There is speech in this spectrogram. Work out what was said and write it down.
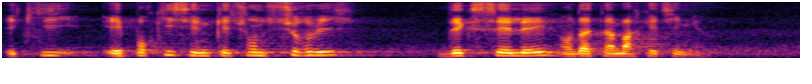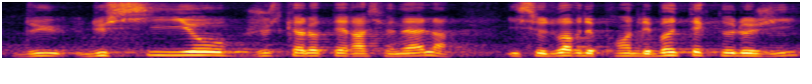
et, qui, et pour qui c'est une question de survie d'exceller en data marketing. Du, CEO jusqu'à l'opérationnel, ils se doivent de prendre les bonnes technologies,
